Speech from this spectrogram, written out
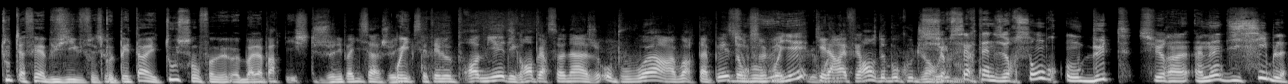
tout à fait abusive, parce que Pétain est tout sauf euh, bonapartiste. Je n'ai pas dit ça. Je Oui. dis que c'était le premier des grands personnages au pouvoir à avoir tapé Donc sur vous celui voyez, qui est la référence de beaucoup de gens. Sur certaines heures sombres, on bute sur un, un indicible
